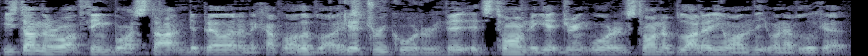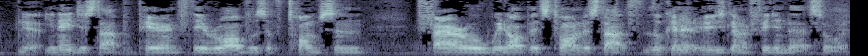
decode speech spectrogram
He's done the right thing by starting de Belin and a couple other blokes. Get Drinkwater in. but it's time to get Drinkwater. It's time to blood anyone that you want to have a look at. Yeah. You need to start preparing for the arrivals of Thompson, Farrell, Widdop. It's time to start looking at who's going to fit into that side.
